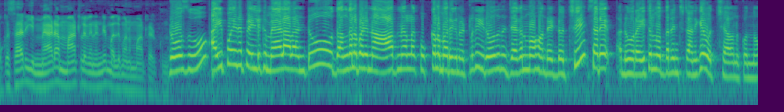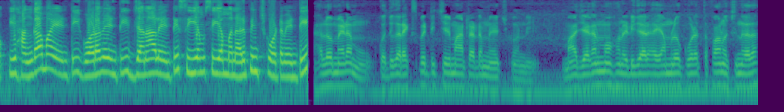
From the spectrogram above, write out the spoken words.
ఒకసారి ఈ మేడం మాటలు వినండి మళ్ళీ మనం మాట్లాడుకుందాం. రోజు అయిపోయిన పెళ్ళికి మేళాలంటూ దొంగలు పడిన ఆరు నెలల కుక్కలు మరిగినట్లుగా ఈ రోజున జగన్మోహన్ రెడ్డి వచ్చి సరే నువ్వు రైతులను ఉద్ధరించడానికే వచ్చావు అనుకుందాం. ఈ హంగామా ఏంటి గొడవ ఏంటి జనాలేంటి సీఎం సీఎం అని అనిపించుకోవటం ఏంటి? హలో మేడం కొద్దిగా రెస్పెక్ట్ ఇచ్చి మాట్లాడడం నేర్చుకోండి. మా జగన్మోహన్ రెడ్డి గారి హయాంలో కూడా తుఫాన్ వచ్చింది కదా.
